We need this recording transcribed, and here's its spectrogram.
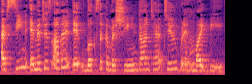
I've seen images of it. It looks like a machine done tattoo, but it Uh-huh. might be.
